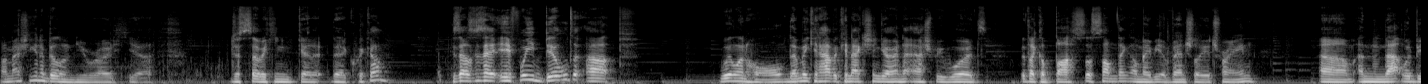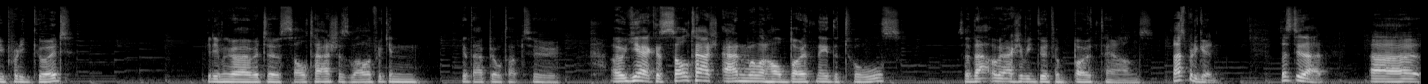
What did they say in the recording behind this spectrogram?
I'm actually gonna build a new road here, just so we can get it there quicker. Because I was gonna say, if we build up Willenhall, then we can have a connection going to Ashby Woods with like a bus or something, or maybe eventually a train. Um, and then that would be pretty good. Could even go over to Saltash as well if we can Get that built up too. Oh yeah, because Saltash and Willenhall both need the tools. So that would actually be good for both towns. That's pretty good. Let's do that. Uh,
